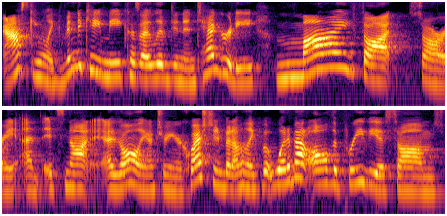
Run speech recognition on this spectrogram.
asking like vindicate me because I lived in integrity. My thought, sorry, and it's not at all answering your question, but I'm like, but what about all the previous psalms?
